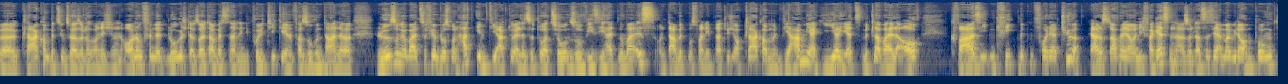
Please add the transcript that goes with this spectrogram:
äh, klarkommt, beziehungsweise das auch nicht in Ordnung findet, logisch, der sollte am besten dann in die Politik gehen und versuchen, da eine Lösung herbeizuführen. Bloß man hat eben die aktuelle Situation so, wie sie halt nun mal ist. Und damit muss man eben natürlich auch klarkommen. Und wir haben ja hier jetzt mittlerweile auch quasi einen Krieg mitten vor der Tür. Ja, das darf man ja auch nicht vergessen. Also das ist ja immer wieder auch ein Punkt,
